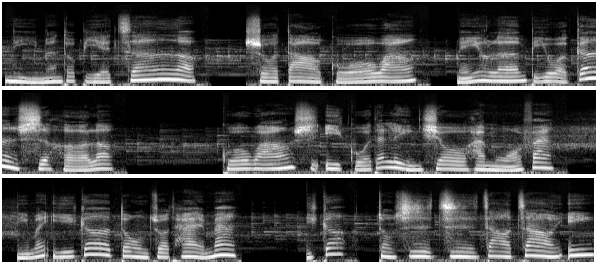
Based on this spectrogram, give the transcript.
你们都别争了。说到国王，没有人比我更适合了。国王是一国的领袖和模范。你们一个动作太慢，一个总是制造噪音，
